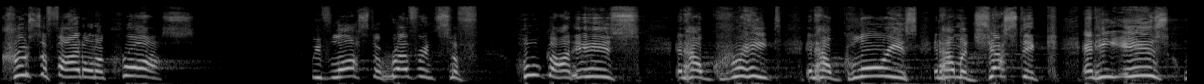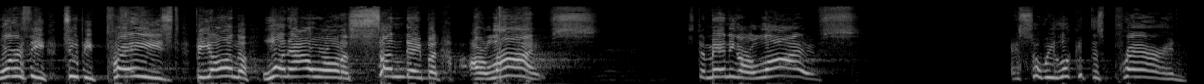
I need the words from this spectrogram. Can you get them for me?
crucified on a cross. We've lost the reverence of who God is and how great and how glorious and how majestic. And he is worthy to be praised beyond the one hour on a Sunday, but our lives. He's demanding our lives. And so we look at this prayer and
